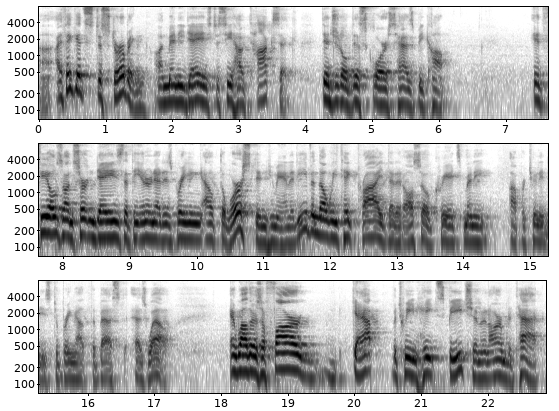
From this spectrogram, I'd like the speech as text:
Uh, I think it's disturbing on many days to see how toxic digital discourse has become. It feels on certain days that the internet is bringing out the worst in humanity, even though we take pride that it also creates many opportunities to bring out the best as well. And while there's a far gap between hate speech and an armed attack,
